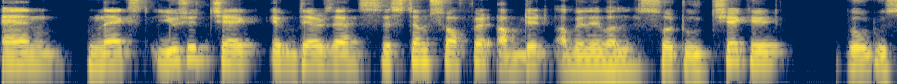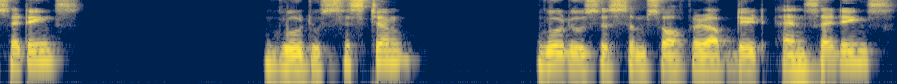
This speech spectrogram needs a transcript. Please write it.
And next, you should check if there's a system software update available. So to check it, go to settings, go to system, go to system software update and settings.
